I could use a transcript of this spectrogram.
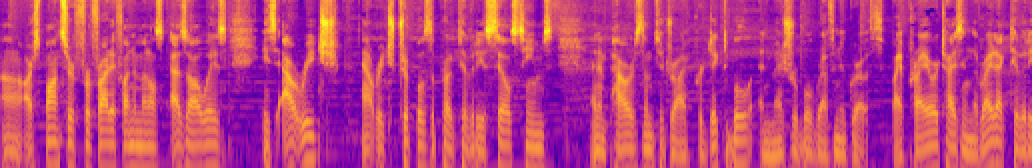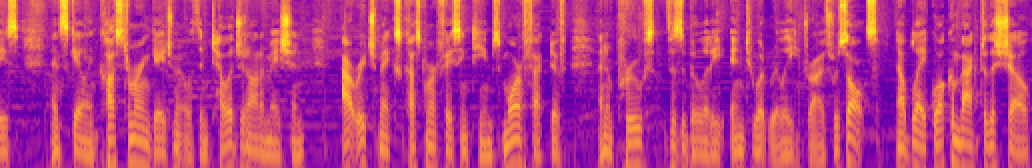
Uh, our sponsor for Friday Fundamentals, as always, is Outreach. Outreach triples the productivity of sales teams and empowers them to drive predictable and measurable revenue growth. By prioritizing the right activities and scaling customer engagement with intelligent automation, Outreach makes customer facing teams more effective and improves visibility into what really drives results. Now, Blake, welcome back to the show.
